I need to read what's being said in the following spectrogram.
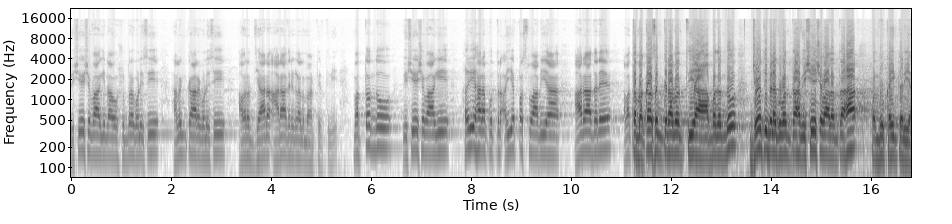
ವಿಶೇಷವಾಗಿ ನಾವು ಶುಭ್ರಗೊಳಿಸಿ, ಅಲಂಕಾರಗೊಳಿಸಿ ಅವರ ಧ್ಯಾನ ಆರಾಧನೆಗಳನ್ನು ಮಾಡ್ತಿರ್ತೀವಿ. ಮತ್ತೊಂದು ವಿಶೇಷವಾಗಿ ಹರಿಹರ ಪುತ್ರ ಅಯ್ಯಪ್ಪ ಸ್ವಾಮಿಯ ಆರಾಧನೆ, ಅವತ್ತ ಮಕರ ಸಂಕ್ರಾಂತಿಯ ಹಬ್ಬದಂದು ಜ್ಯೋತಿ ಬೆಳಗುವಂತಹ ವಿಶೇಷವಾದಂತಹ ಒಂದು ಕೈಂಕರ್ಯ.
